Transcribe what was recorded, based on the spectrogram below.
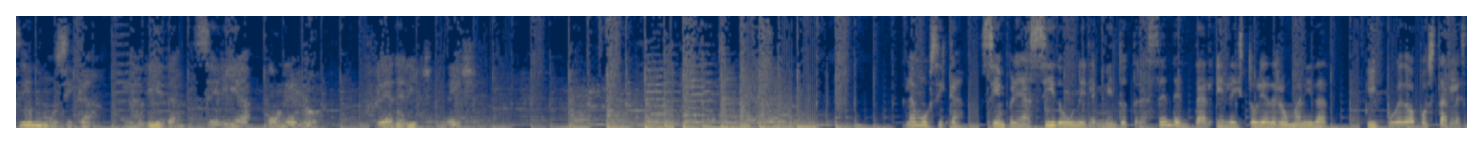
Sin música, la vida sería un error. Friedrich Nietzsche. La música siempre ha sido un elemento trascendental en la historia de la humanidad, y puedo apostarles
